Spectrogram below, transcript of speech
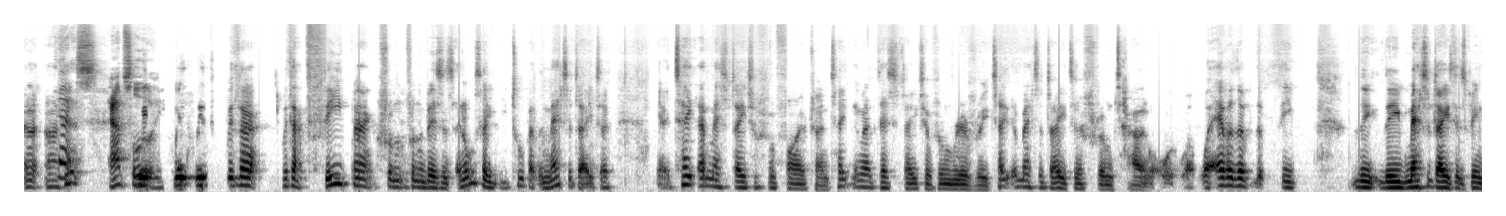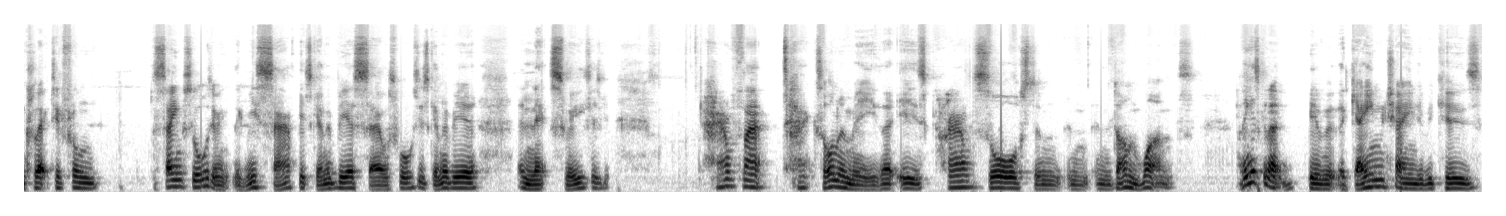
And I yes, absolutely. With, with, with, with, that with that feedback from from the business, and also you talk about the metadata. You know, take that metadata from Fivetran, take the metadata from Rivery, take the metadata from Talend, whatever the the, the the, the metadata that's been collected from the same sort. They're going to be SAP. It's going to be a Salesforce. It's going to be a, a NetSuite. have that taxonomy that is crowdsourced and, and, and done once. I think it's going to be a, a game changer because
